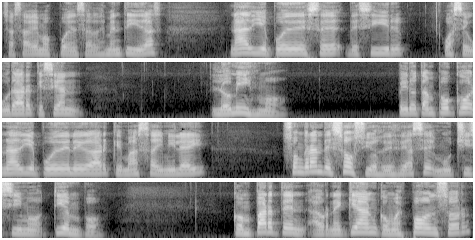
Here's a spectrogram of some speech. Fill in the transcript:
ya sabemos pueden ser desmentidas, nadie puede decir o asegurar que sean lo mismo, pero tampoco nadie puede negar que Massa y Milei son grandes socios desde hace muchísimo tiempo. Comparten a Urnequian como sponsor,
